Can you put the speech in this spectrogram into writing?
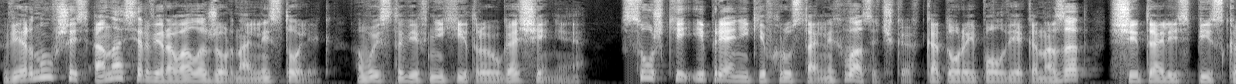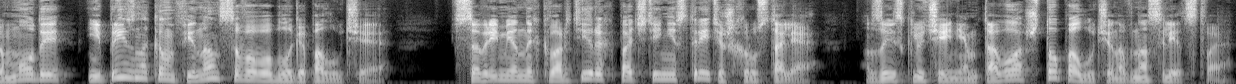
Вернувшись, она сервировала журнальный столик, выставив нехитрое угощение — сушки и пряники в хрустальных вазочках, которые полвека назад считались списком моды и признаком финансового благополучия. В современных квартирах почти не встретишь хрусталя, за исключением того, что получено в наследство.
